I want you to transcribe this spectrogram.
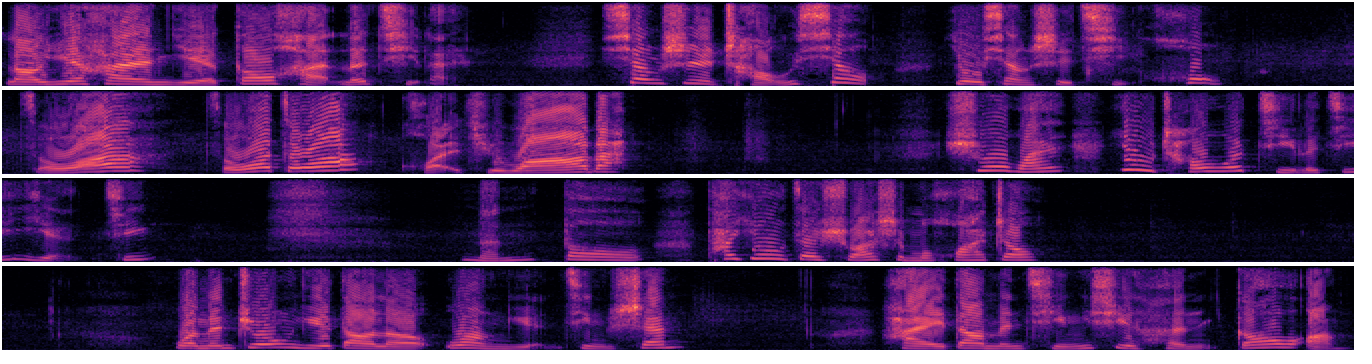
老约翰也高喊了起来，像是嘲笑。又像是起哄，走啊，走啊，走啊，快去挖吧！说完，又朝我挤了挤眼睛。难道他又在耍什么花招？我们终于到了望远镜山，海盗们情绪很高昂，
